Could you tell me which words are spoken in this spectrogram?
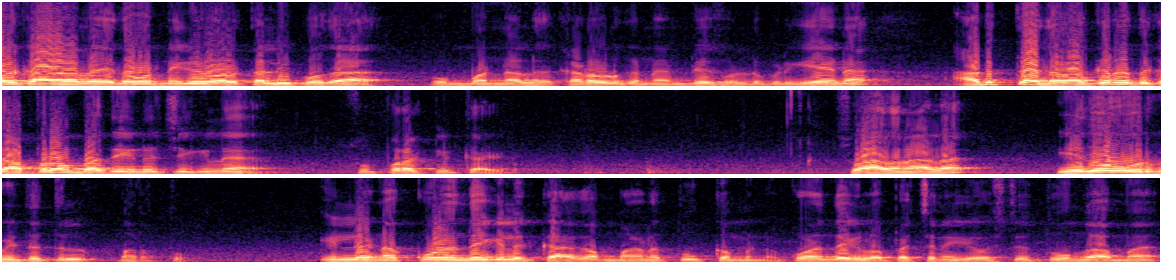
ஒரு காலத்தில் ஏதோ ஒரு நிகழ்வால் தள்ளி போதா? ரொம்ப நல்லது. கடவுளுக்கு நன்றியை சொல்லிட்டு போயிடுங்க ஏன்னா அடுத்த அந்த வக்கரத்துக்கு அப்புறம் பார்த்தீங்கன்னு வச்சிங்களேன் சூப்பராக கிளிக் ஆகிடும் ஸோ அதனால் ஏதோ ஒரு விதத்தில் மறத்தும் இல்லைன்னா குழந்தைகளுக்காக மன தூக்கம் என்ன? குழந்தைகளோட பிரச்சனை யோசித்து தூங்காமல்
